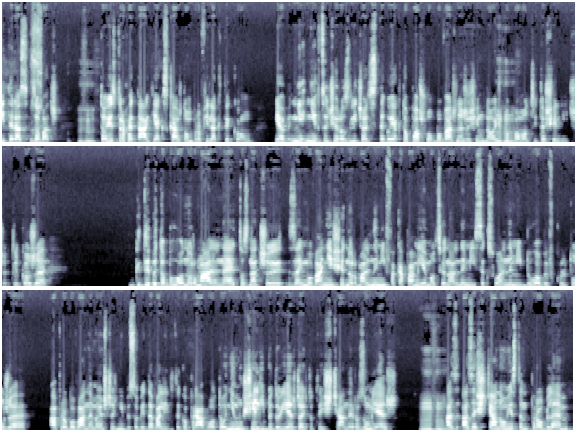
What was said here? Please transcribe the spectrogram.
I teraz zobacz, mhm. to jest trochę tak, jak z każdą profilaktyką. Ja nie, nie chcę cię rozliczać z tego, jak to poszło, bo ważne, że sięgnąłeś mhm. po pomoc i to się liczy. Tylko, że gdyby to było normalne, to znaczy zajmowanie się normalnymi fakapami emocjonalnymi i seksualnymi byłoby w kulturze aprobowane, mężczyźni by sobie dawali do tego prawo, to nie musieliby dojeżdżać do tej ściany, rozumiesz? Mhm. A, a ze ścianą jest ten problem,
